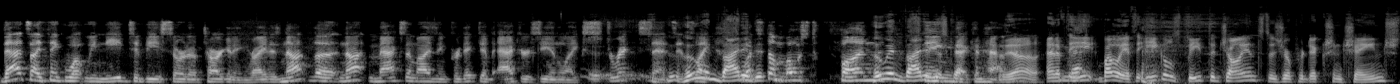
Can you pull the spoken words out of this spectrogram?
That's i think what we need to be sort of targeting right? Is not the not maximizing predictive accuracy in like strict sense. It's who like invited what's it- the most fun Who invited thing this guy? that can happen Yeah, and if the Matt- E- by the way, if the Eagles beat the Giants, does your prediction change?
